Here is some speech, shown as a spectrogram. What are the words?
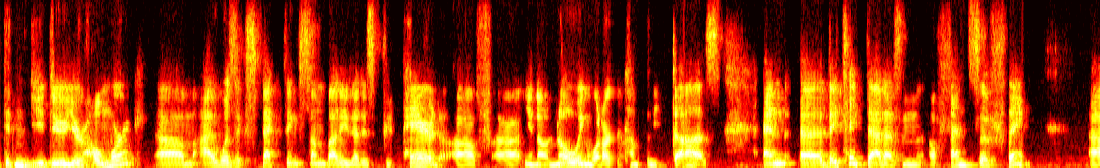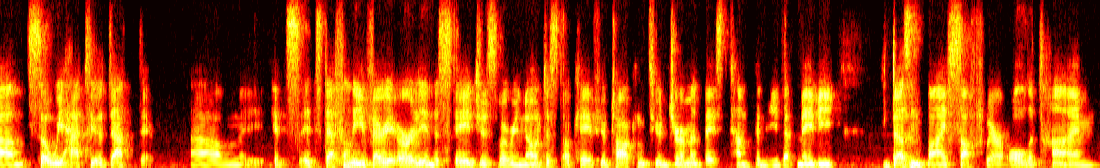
didn't you do your homework? Um, I was expecting somebody that is prepared of, uh, you know, knowing what our company does, and uh, they take that as an offensive thing. Um, so we had to adapt there. Um, it's it's definitely very early in the stages where we noticed, okay, if you're talking to a German-based company that maybe doesn't buy software all the time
